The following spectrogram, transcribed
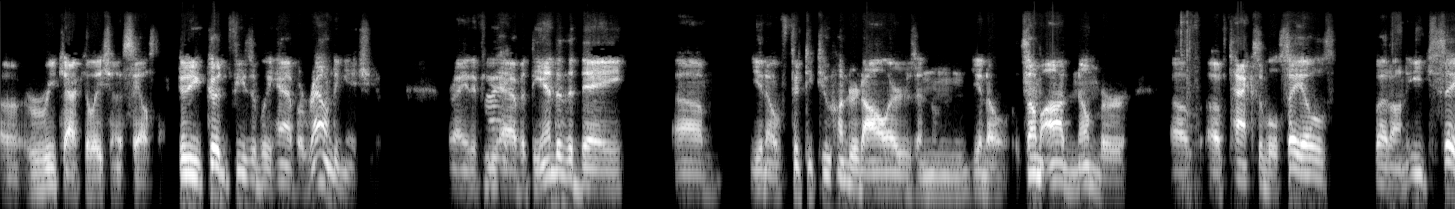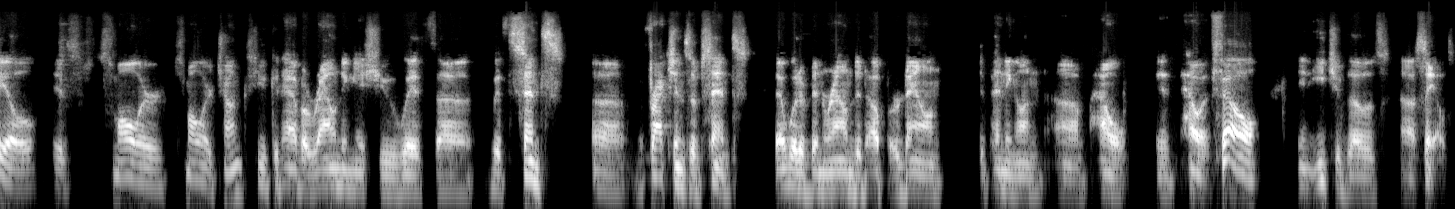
uh, recalculation of sales tax. Because you could feasibly have a rounding issue, right? If you right. have at the end of the day, um, you know, fifty two hundred dollars and you know some odd number of of taxable sales but on each sale is smaller smaller chunks you could have a rounding issue with uh, with cents uh, fractions of cents that would have been rounded up or down depending on um, how it how it fell in each of those uh, sales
